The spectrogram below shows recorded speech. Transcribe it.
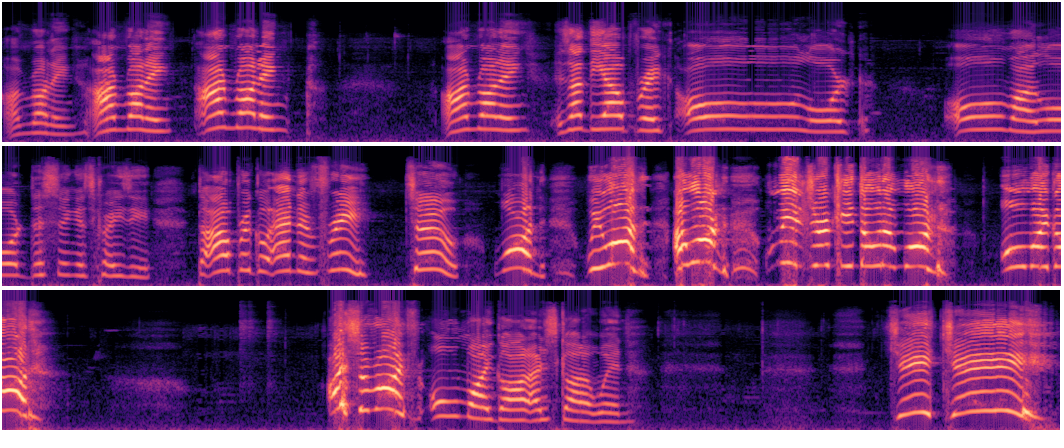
I'm running. I'm running. I'm running. I'm running. Is that the outbreak? Oh, Lord. Oh, my Lord. This thing is crazy. The outbreak will end in three, two, one. We won. I won. Me and Jerky Donut won. Oh, my God. I survived. Oh, my God. I just got to win. GG.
